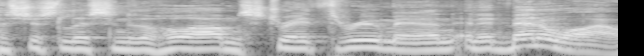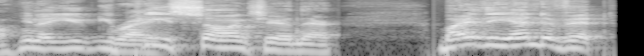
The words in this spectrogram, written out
let's just listen to the whole album straight through, man. And it'd been a while. You know, you you Right. piece songs here and there. By the end of it,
